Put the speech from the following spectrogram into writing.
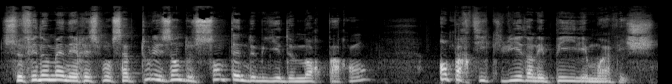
ce phénomène est responsable tous les ans de centaines de milliers de morts par an, en particulier dans les pays les moins riches.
